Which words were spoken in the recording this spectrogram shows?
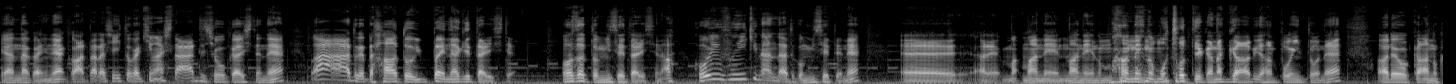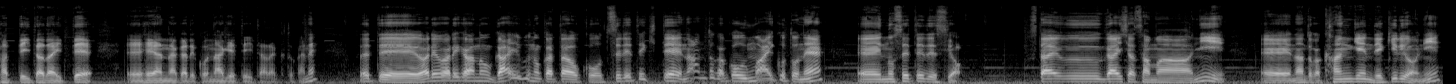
部屋の中にね、こう新しい人が来ましたって紹介してね、わーとか言ってハートをいっぱい投げたりして、わざと見せたりしてね、あ、こういう雰囲気なんだってこう見せてね、えー、あれ、ま、マネー、マネーの、マネーの元っていうかなんかあるやん、ポイントをね。あれをあの買っていただいて、えー、部屋の中でこう投げていただくとかね。そうやって我々があの外部の方をこう連れてきて、なんとかこううまいことね、えー、乗せてですよ。スタイル会社様に、えー、なんとか還元できるように、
